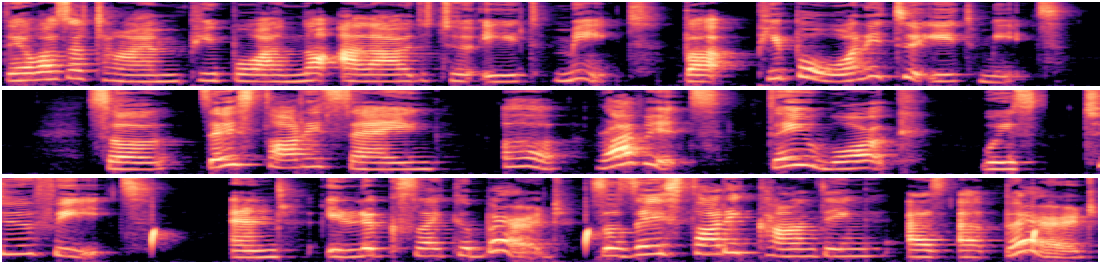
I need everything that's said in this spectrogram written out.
there was a time people are not allowed to eat meat but people wanted to eat meat. So they started saying oh rabbits they walk with two feet and it looks like a bird. So they started counting as a bird.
